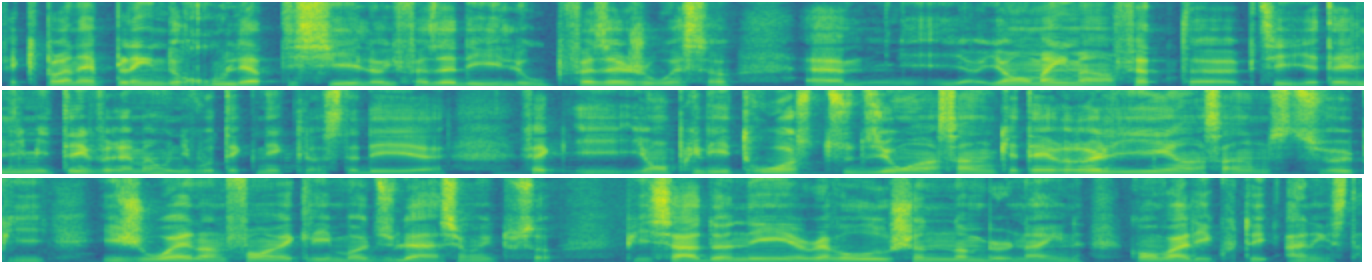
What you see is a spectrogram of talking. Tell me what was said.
Fait qu'ils prenaient plein de roulettes ici et là, ils faisaient des loops, ils faisaient jouer ça. Ils, ont même en fait, euh, ils étaient limités vraiment au niveau technique. C'était des, fait qu'ils ils ont pris les trois studios ensemble qui étaient reliés ensemble, si tu veux, puis ils jouaient dans le fond avec les modulations et tout ça. Puis ça a donné Revolution Number 9 qu'on va aller écouter à l'instant.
